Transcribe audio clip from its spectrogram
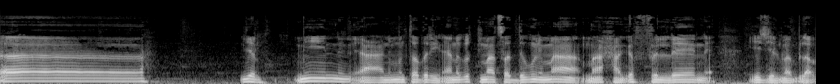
آه يلا. مين يعني منتظرين؟ أنا قلت ما تصدقوني ما ما حقفل لين يجي المبلغ.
